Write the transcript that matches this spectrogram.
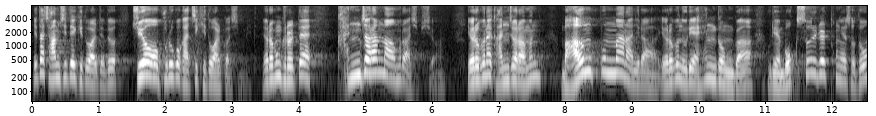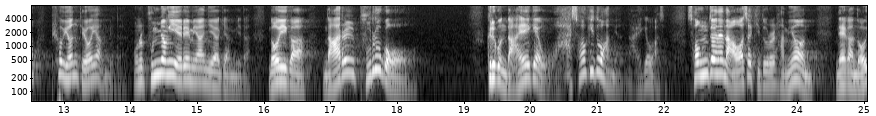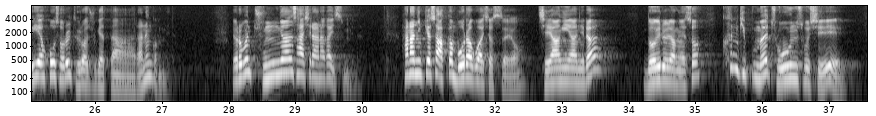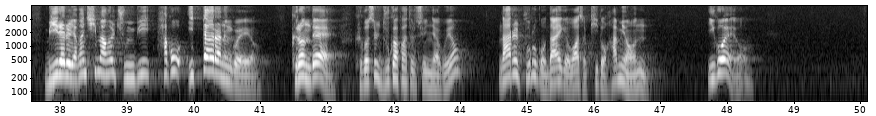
이따 잠시 뒤에 기도할 때도 주여 부르고 같이 기도할 것입니다. 여러분 그럴 때 간절한 마음으로 하십시오. 여러분의 간절함은 마음뿐만 아니라 여러분 우리의 행동과 우리의 목소리를 통해서도 표현되어야 합니다. 오늘 분명히 예레미야는 이야기합니다. 너희가 나를 부르고 그리고 나에게 와서 기도하면 나에게 와서 성전에 나와서 기도를 하면 내가 너희의 호소를 들어주겠다라는 겁니다. 여러분 중요한 사실 하나가 있습니다. 하나님께서 아까 뭐라고 하셨어요? 재앙이 아니라 너희를 향해서 큰 기쁨의 좋은 소식, 미래를 향한 희망을 준비하고 있다라는 거예요. 그런데 그것을 누가 받을 수 있냐고요? 나를 부르고 나에게 와서 기도하면 이거예요.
